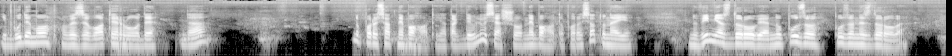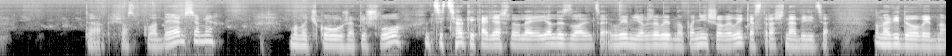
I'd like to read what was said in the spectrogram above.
І будемо визивати роди. Да? Ну, поросят небагато. Я так дивлюся, що небагато поросят у неї. Ну, вім'я здоров'я, ну пузо, пузо нездорове. Так, зараз вкладемося ми. Молочко вже пішло. Цицяки, звісно, в неї, я не знаю. Це вим'я вже видно по ній, що велике, страшне, дивіться. Ну, на відео видно.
